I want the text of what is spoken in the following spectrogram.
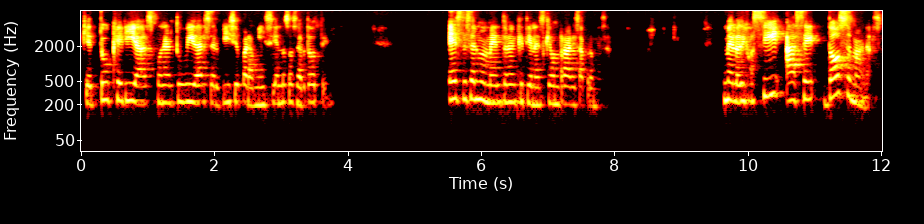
que tú querías poner tu vida al servicio para mí siendo sacerdote? Este es el momento en el que tienes que honrar esa promesa. Me lo dijo así hace dos semanas.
